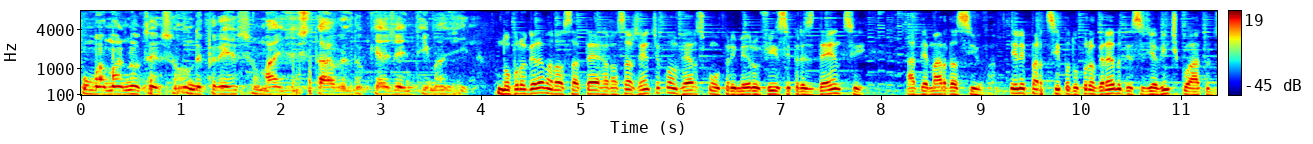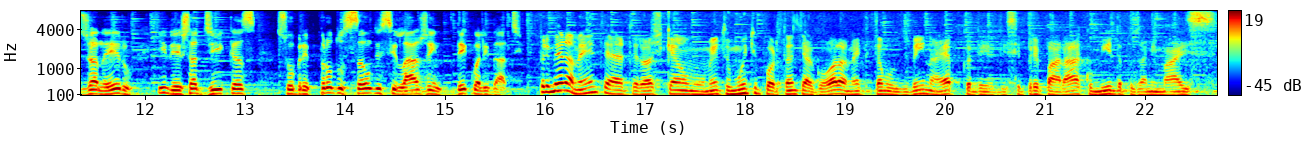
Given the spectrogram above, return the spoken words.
uma manutenção de preço mais estável do que a gente imagina. No programa Nossa Terra, Nossa Gente, eu converso com o primeiro vice-presidente, Ademar da Silva. Ele participa do programa desse dia 24 de janeiro e deixa dicas sobre produção de silagem de qualidade. Primeiramente, Arthur, eu acho que é um momento muito importante agora, né, que estamos bem na época de, de se preparar a comida para os animais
